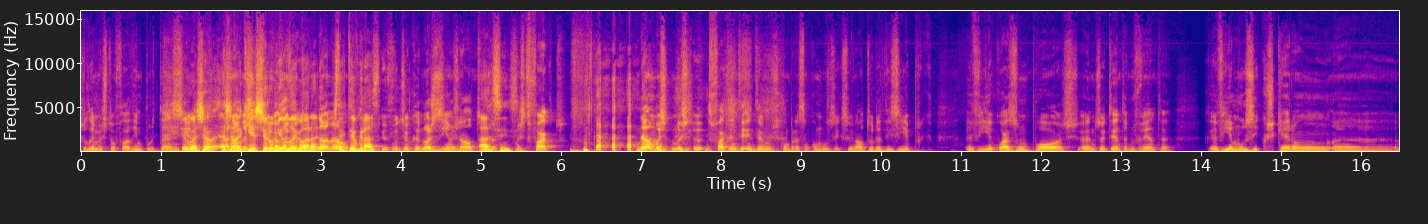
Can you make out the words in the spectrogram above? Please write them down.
tu lembras, estou a falar de importância. Eu achava- Ah, achava não, que ias deixa- ser humilde agora, Não, não, é que teve graça. Eu vou dizer o que nós dizíamos na altura. Ah, sim, sim. Mas de facto. não, mas, mas eh, de facto, em, em termos de comparação com músicos, eu na altura dizia porque havia quase um pós, anos 80, 90, que havia músicos que eram. ah,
